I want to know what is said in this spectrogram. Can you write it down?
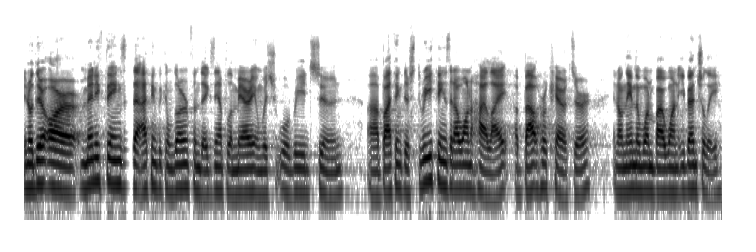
You know, there are many things that I think we can learn from the example of Mary, in which we'll read soon. Uh, but I think there's three things that I want to highlight about her character, and I'll name them one by one eventually.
